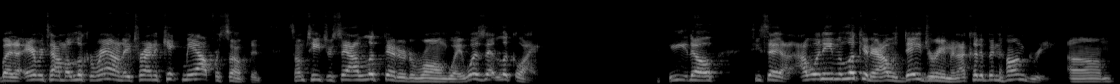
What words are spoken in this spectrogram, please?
but every time I look around, they're trying to kick me out for something. Some teachers say I looked at her the wrong way. What does that look like? You know, she said I wasn't even looking at her. I was daydreaming. I could have been hungry. Um,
